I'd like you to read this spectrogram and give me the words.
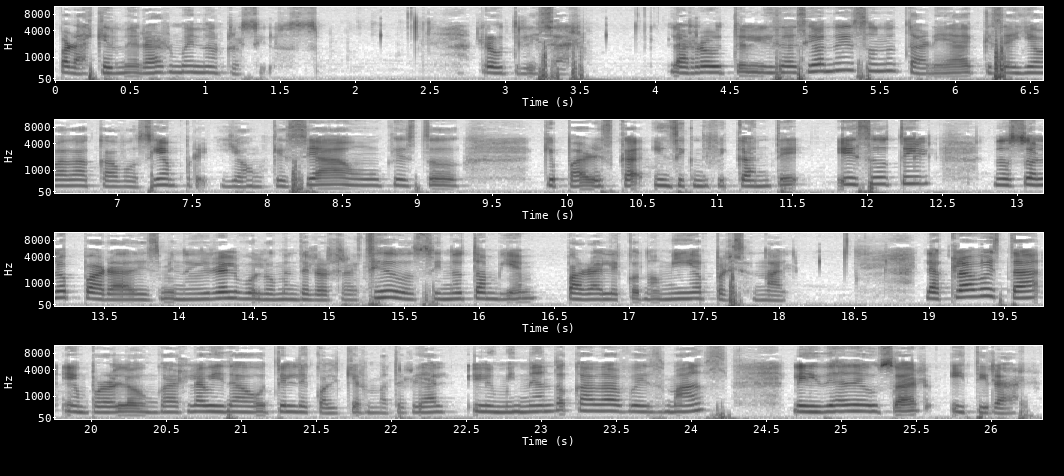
para generar menos residuos. Reutilizar. La reutilización es una tarea que se ha llevado a cabo siempre y aunque sea un gesto que parezca insignificante, es útil no solo para disminuir el volumen de los residuos, sino también para la economía personal. La clave está en prolongar la vida útil de cualquier material, eliminando cada vez más la idea de usar y tirar.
